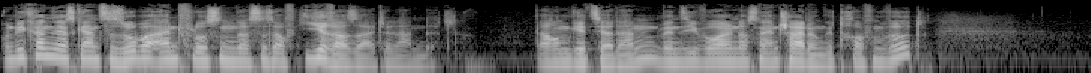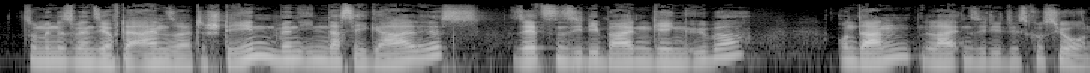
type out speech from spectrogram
Und wie können Sie das Ganze so beeinflussen, dass es auf Ihrer Seite landet? Darum geht es ja dann, wenn Sie wollen, dass eine Entscheidung getroffen wird. Zumindest wenn Sie auf der einen Seite stehen. Wenn Ihnen das egal ist, setzen Sie die beiden gegenüber und dann leiten Sie die Diskussion.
